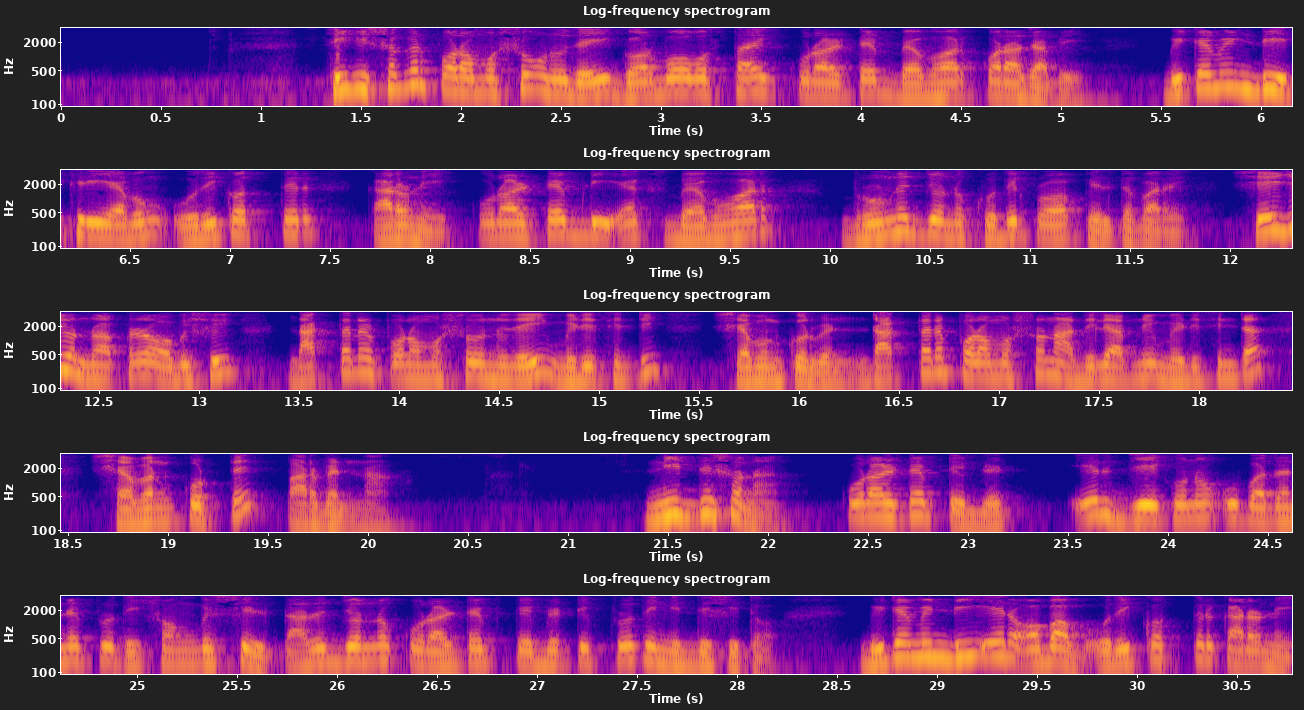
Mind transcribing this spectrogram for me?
চিকিৎসকের পরামর্শ অনুযায়ী গর্ভ অবস্থায় কোরাল টেপ ব্যবহার করা যাবে। ভিটামিন ডি থ্রি এবং অধিকত্বের কারণে কোরালটেপ ডি এক্স ব্যবহার ভ্রূণের জন্য ক্ষতির প্রভাব ফেলতে পারে। সেই জন্য আপনারা অবশ্যই ডাক্তারের পরামর্শ অনুযায়ী মেডিসিনটি সেবন করবেন। ডাক্তারের পরামর্শ না দিলে আপনি মেডিসিনটা সেবন করতে পারবেন না। নির্দেশনা, কোরাল টেপ ট্যাবলেট। এর যে কোনো উপাদানের প্রতি সংবেদশীল তাদের জন্য কোরাল টেপ ট্যাবলেটটি প্রতি নির্দেশিত ভিটামিন ডি এর অভাব অধিকত্বের কারণে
